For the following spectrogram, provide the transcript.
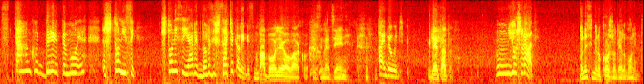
Stanko, dete moje! Što nisi... Da dolaziš, sačekali bismo. Pa bolje ovako, iznenađenje. Ajde uđi. Gde je tata? Mm, još radi. Donesi mi ono kožno delo, molim te.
